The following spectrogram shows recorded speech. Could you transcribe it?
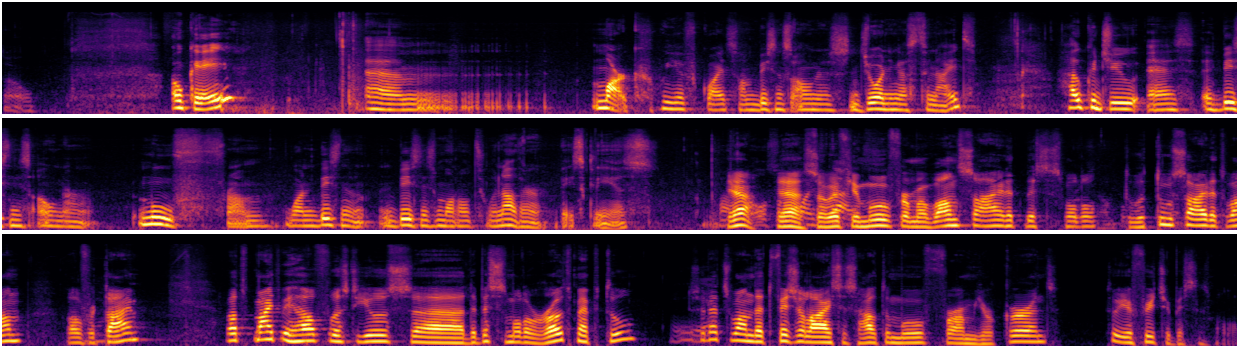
So, okay. Um, Mark, we have quite some business owners joining us tonight. How could you, as a business owner, move from one business business model to another, basically, as yeah, yeah. So if you move from a one-sided business model to a two-sided one over mm-hmm. time, what might be helpful is to use uh, the business model roadmap tool. Yeah. So that's one that visualizes how to move from your current to your future business model.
